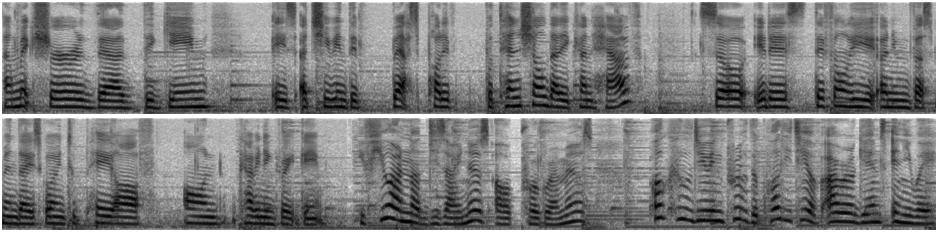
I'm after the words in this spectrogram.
and make sure that the game is achieving the best potential that it can have. So it is definitely an investment that is going to pay off on having a great game. If you are not designers or programmers, how could you improve the quality of our games anyway?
